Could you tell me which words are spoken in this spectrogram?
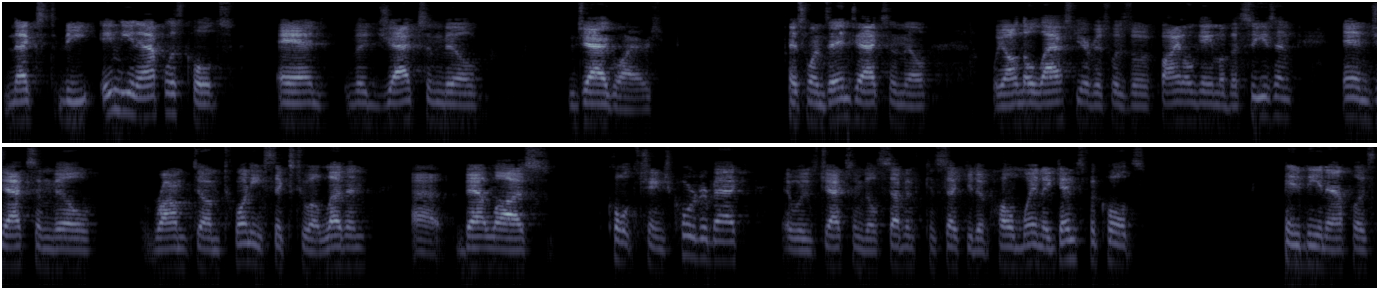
Next, the Indianapolis Colts and the Jacksonville Jaguars. This one's in Jacksonville. We all know last year this was the final game of the season, and Jacksonville romped them 26 to 11. Uh, that loss, Colts changed quarterback. It was Jacksonville's seventh consecutive home win against the Colts. Indianapolis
